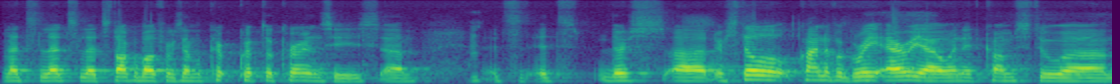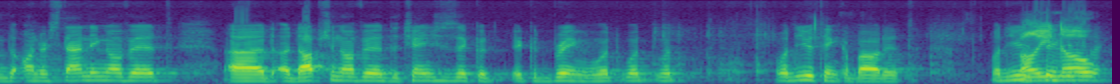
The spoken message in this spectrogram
let's let's let's talk about for example cryptocurrencies. Um, it's it's there's uh, there's still kind of a gray area when it comes to um, the understanding of it. uh, the adoption of it, the changes it could it could bring. What what what what do you think about it? What do you well, you know, like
